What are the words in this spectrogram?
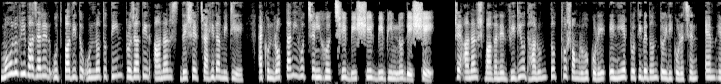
মৌলভীবাজারের উৎপাদিত উন্নত তিন প্রজাতির আনারস দেশের চাহিদা মিটিয়ে এখন রপ্তানি হচ্ছে হচ্ছে বিশ্বের বিভিন্ন দেশে। সে আনারস বাগানের ভিডিও ধারণ তথ্য সংগ্রহ করে এ নিয়ে প্রতিবেদন তৈরি করেছেন এম এ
